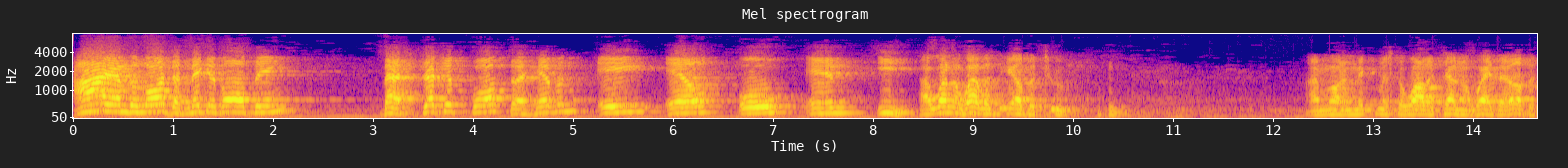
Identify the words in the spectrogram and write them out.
I am the Lord that maketh all things, that stretcheth forth the heavens, A L O N E. I wonder where was the other two. I'm going to make Mr. Waller tell me where the other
